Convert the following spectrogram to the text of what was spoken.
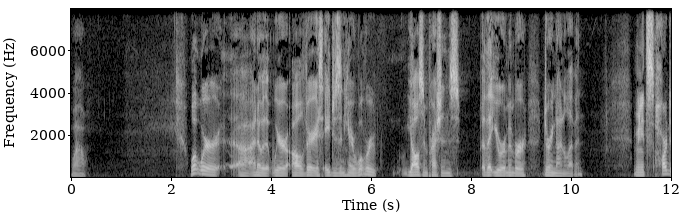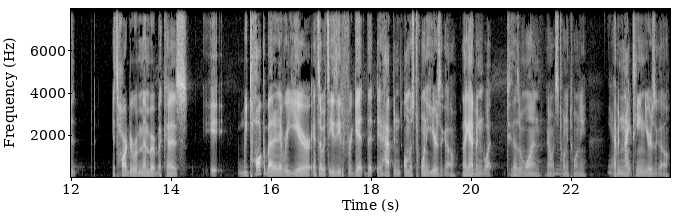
Wow. What were uh, I know that we're all various ages in here. What were y'all's impressions that you remember during 9/11? I mean, it's hard to it's hard to remember because it, we talk about it every year, and so it's easy to forget that it happened almost 20 years ago. I think it happened what 2001. Now it's 2020. Yeah. happened 19 years ago.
